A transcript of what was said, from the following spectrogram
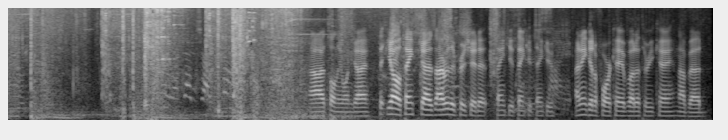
Ah, it's only one guy. Th yo, thanks guys. I really appreciate it. Thank you, thank you, thank you. I didn't get a 4k, but a 3k. Not bad.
